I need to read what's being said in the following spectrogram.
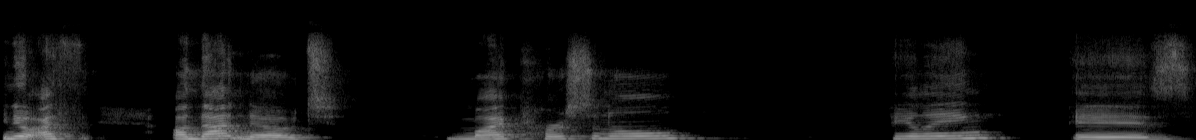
you know I on that note, my personal feeling is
